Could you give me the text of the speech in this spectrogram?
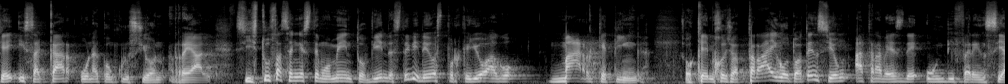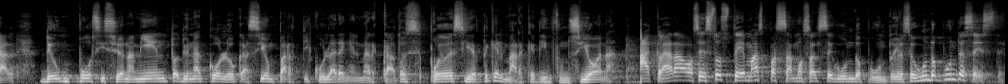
Y sacar una conclusión real. Si tú estás en este momento viendo este video es porque yo hago marketing. Ok, mejor dicho, traigo tu atención a través de un diferencial, de un posicionamiento, de una colocación particular en el mercado. Puedo decirte que el marketing funciona. Aclarados estos temas, pasamos al segundo punto. Y el segundo punto es este.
